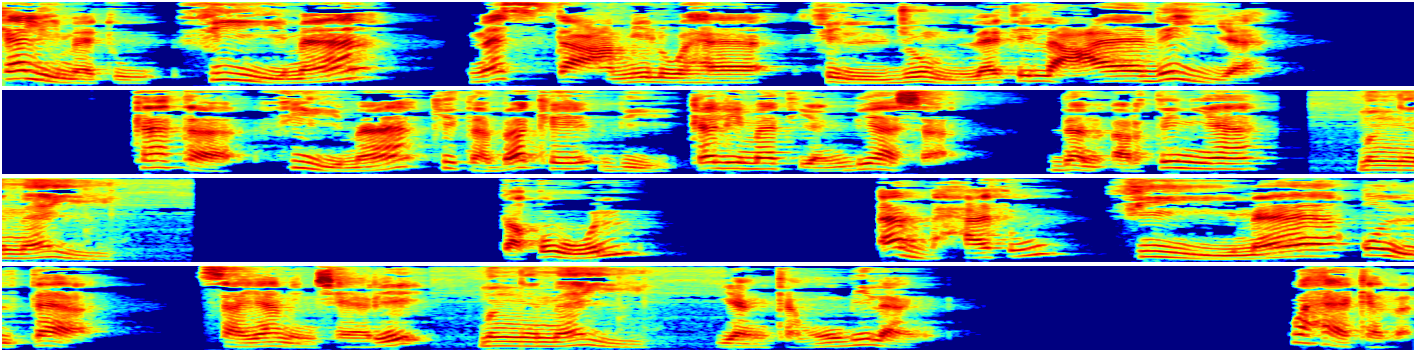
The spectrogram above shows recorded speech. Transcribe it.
كلمة فيما نستعملها في الجملة العادية. كاتا فيما كتابك دي كلمة yang biasa dan artinya mengenai تقول أبحث فيما قلت. saya mencari mengenai yang kamu bilang وهكذا.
